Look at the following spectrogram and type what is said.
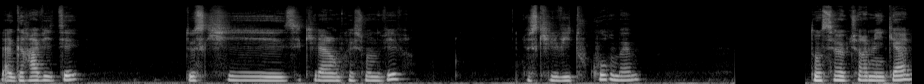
la gravité de ce qu'il a l'impression de vivre, de ce qu'il vit tout court même dans ces ruptures amicales,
